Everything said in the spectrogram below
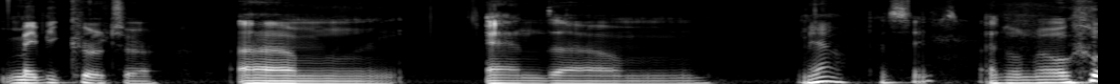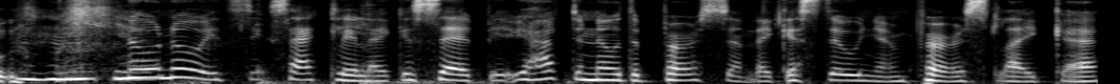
maybe culture, um, and um, yeah, that's it. I don't know. Mhm. No, no, it's exactly like I said. You have to know the person, like Estonian first, like uh,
